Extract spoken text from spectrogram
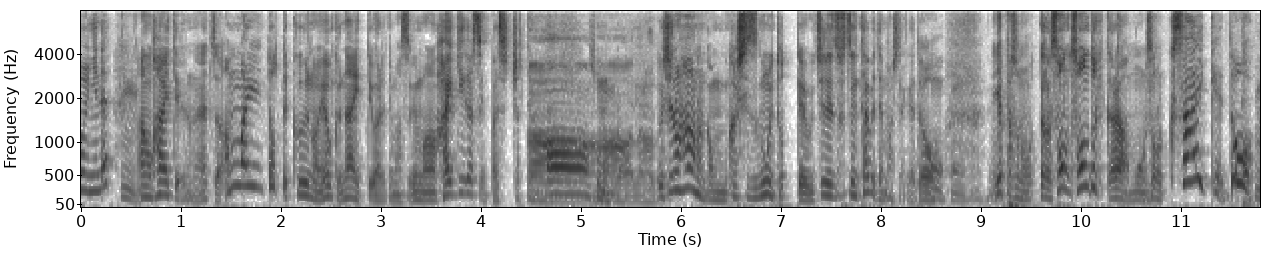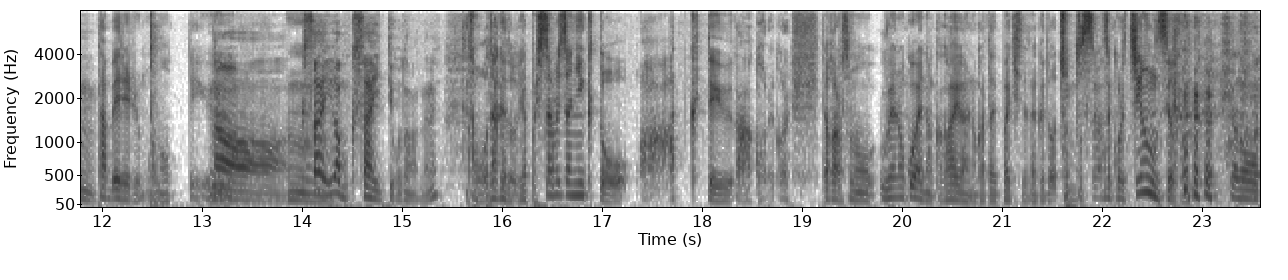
沿いにね、うん。あの生えてるようなやつあんまり取って食うのはよくないって言われてます。今排気ガスいっぱい吸っちゃってるあーそうなんだ。うちの母なんかも昔すごい取ってうちで普通に食べてましたけど、やっぱそのだからそその時からもうその臭いけどうん。食べれるものっていう、臭いはもう臭いってことなんだね。そうだけどやっぱ久々に行くとあーっていうあーこれこれ。だからその上野公園なんか海外の方いっぱい来てたけどちょっとすみませんこれ違うんですよと。その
